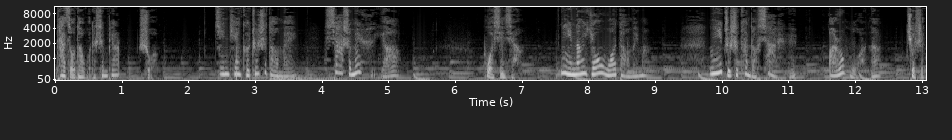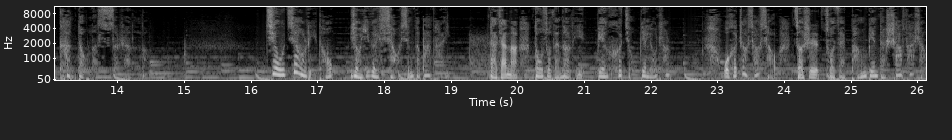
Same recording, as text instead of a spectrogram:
他走到我的身边说：“今天可真是倒霉，下什么雨呀？”我心想：“你能有我倒霉吗？你只是看到下雨，而我呢，却是看到了死人了。”酒窖里头有一个小型的吧台。大家呢都坐在那里边喝酒边聊天，我和赵小小则是坐在旁边的沙发上，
